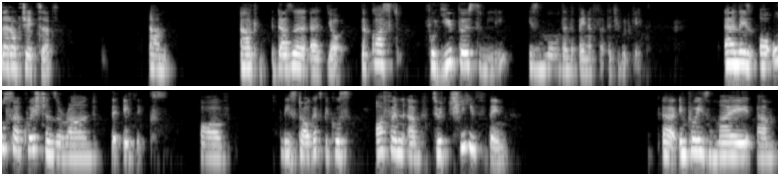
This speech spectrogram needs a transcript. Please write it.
that objective um, out doesn't uh, yeah, the cost for you personally is more than the benefit that you would get. And there are also questions around the ethics of these targets because often um, to achieve them, uh, employees may um,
